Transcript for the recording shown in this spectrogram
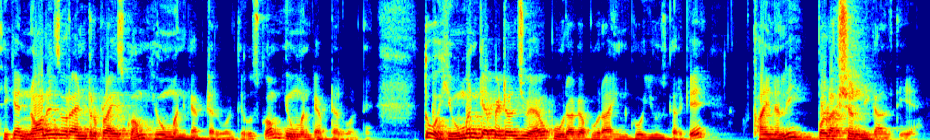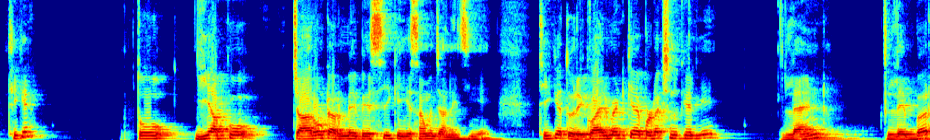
ठीक है? नॉलेज और एंटरप्राइज को हम ह्यूमन कैपिटल बोलते हैं। उसको हम ह्यूमन कैपिटल बोलते हैं। तो ह्यूमन कैपिटल जो है, वो पूरा का पूरा इनको यूज़ करके फाइनली प्रोडक्शन निकालती है। ठीक है? तो ये आपको चारों टर्म में बेसिक ये समझ आनी चाहिए। ठीक है? तो रिक्वायरमेंट क्या है प्रोडक्शन के लिए? Land labour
